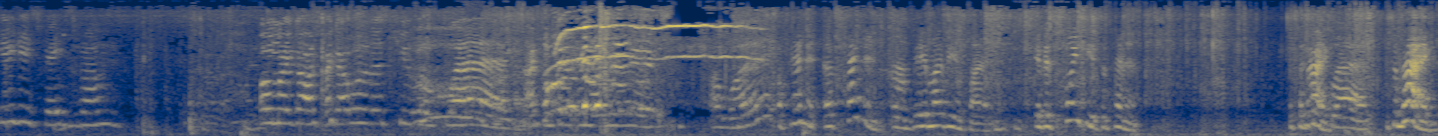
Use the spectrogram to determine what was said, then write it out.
JJ's face, mom. Oh my gosh, I got one of those cute little flags. I can Oh, put it in my room. A what? A pennant, a pennant, or it might be a flag. If it's pointy, it's a pennant. It's a It's a bag. flag. It's a bag.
